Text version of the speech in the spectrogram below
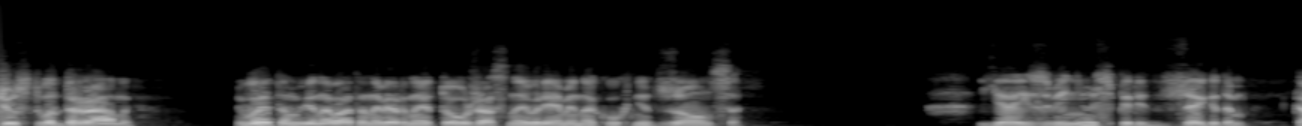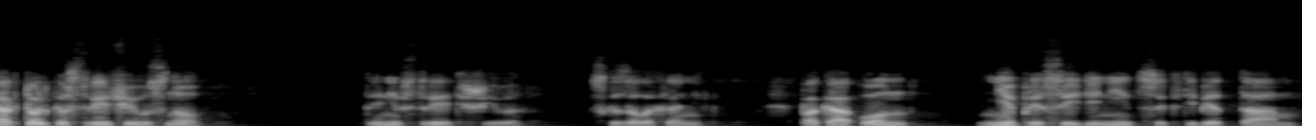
чувство драмы. В этом виновато, наверное, то ужасное время на кухне Джонса. Я извинюсь перед Джегедом, как только встречу его снова. Ты не встретишь его, сказал охранник, пока он не присоединится к тебе там.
